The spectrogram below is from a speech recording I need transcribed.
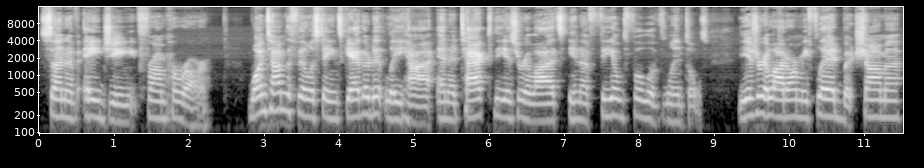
son of Agee from Harar. One time the Philistines gathered at Lehi and attacked the Israelites in a field full of lentils. The Israelite army fled, but Shammah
